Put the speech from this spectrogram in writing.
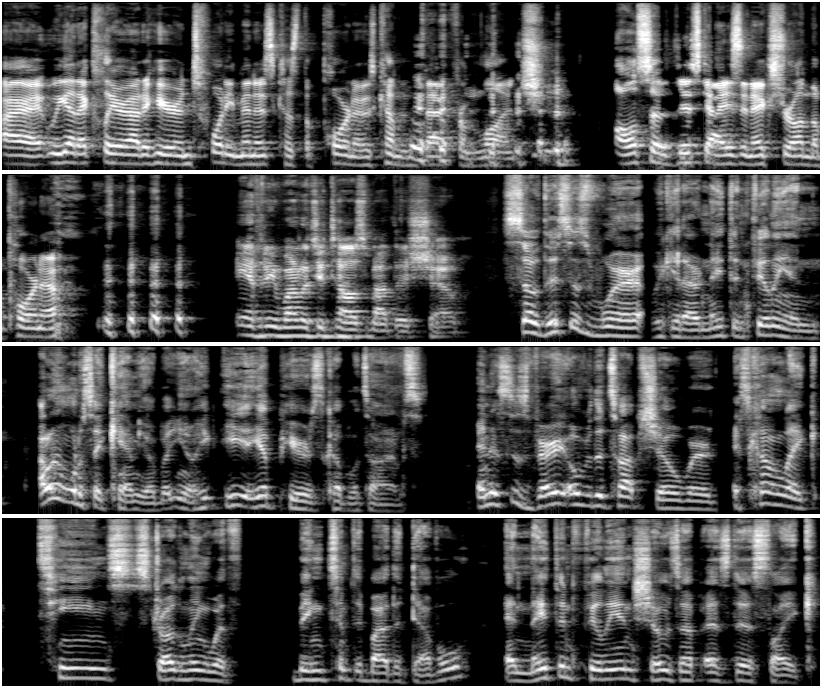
all right, we got to clear out of here in 20 minutes because the porno's coming back from lunch. Also, this guy is an extra on the porno. Anthony, why don't you tell us about this show? so this is where we get our Nathan Fillion. I don't want to say cameo, but you know, he, he he appears a couple of times, and it's this very over the top show where it's kind of like teens struggling with being tempted by the devil, and Nathan Fillion shows up as this like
